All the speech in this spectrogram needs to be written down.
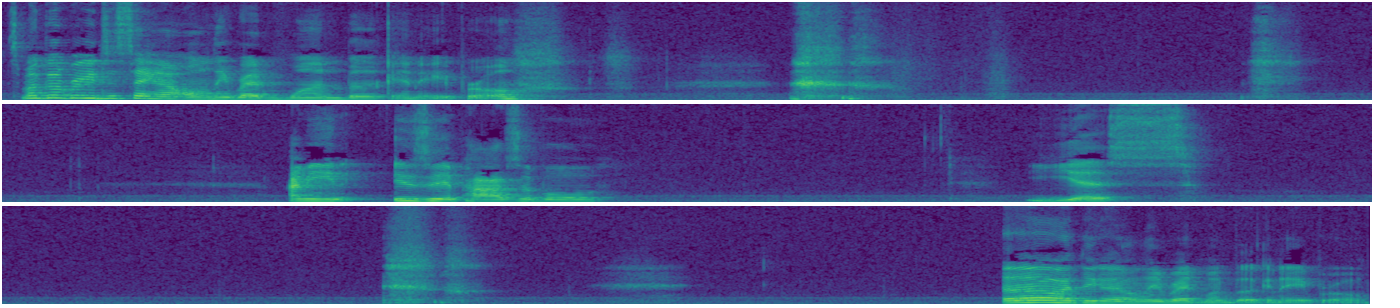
It's my Goodreads to say I only read one book in April. I mean, is it possible? Yes. oh, I think I only read one book in April.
